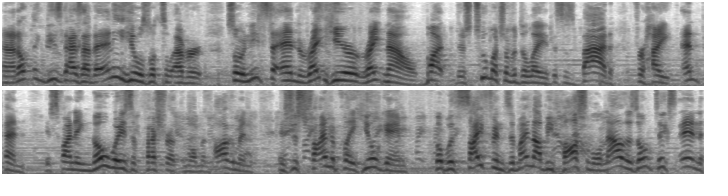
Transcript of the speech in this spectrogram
and I don't think these guys have any heals whatsoever. So it needs to end right here, right now. But there's too much of a delay. This is bad for height. Enpen is finding no ways of pressure at the moment. Hogman is just trying to play heal game, but with siphons, it might not be possible. Now the zone ticks in.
